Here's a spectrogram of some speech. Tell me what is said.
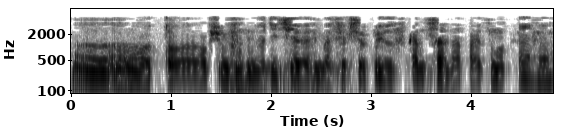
вот, то, в общем, ждите больших сюрпризов в конце, да, поэтому угу.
